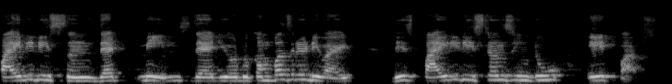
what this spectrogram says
pi d distance, that means that you have to compulsory divide this pi d distance into eight parts.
